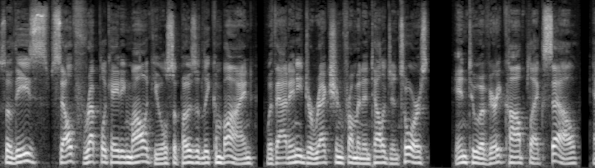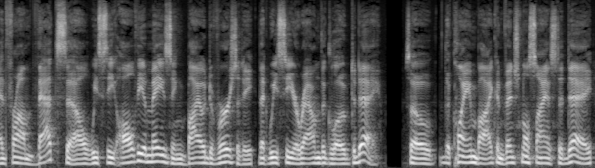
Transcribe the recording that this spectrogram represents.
so these self replicating molecules supposedly combined without any direction from an intelligent source into a very complex cell. And from that cell, we see all the amazing biodiversity that we see around the globe today. So, the claim by conventional science today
